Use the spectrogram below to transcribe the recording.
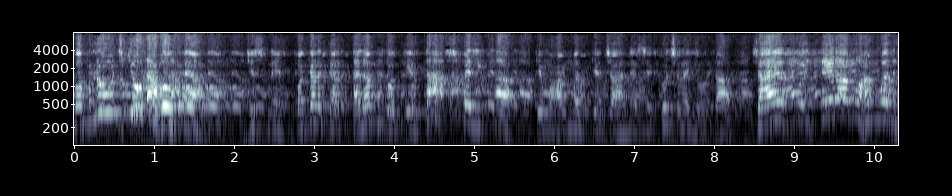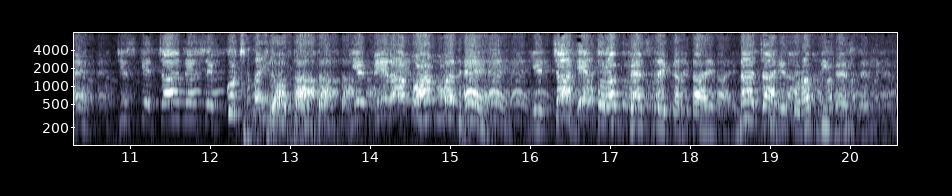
وہ فلوج کیوں نہ ہو گیا؟ جس نے پکڑ کر قلم کو کرتاس پہ لکھا کہ محمد کے چاہنے سے کچھ نہیں ہوتا۔ شاید کوئی تیرا محمد ہے جس کے چاہنے سے کچھ نہیں ہوتا۔ یہ میرا محمد ہے۔ یہ چاہے تو رب فیصلے کرتا ہے، نہ چاہے تو رب بھی فیصلے نہیں۔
